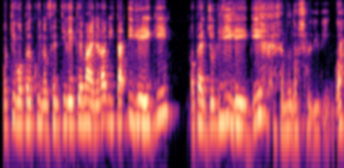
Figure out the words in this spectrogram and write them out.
motivo per cui non sentirete mai nella vita i leghi, o peggio gli leghi, che sembra uno scioglilingua.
